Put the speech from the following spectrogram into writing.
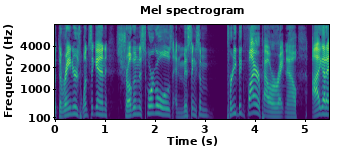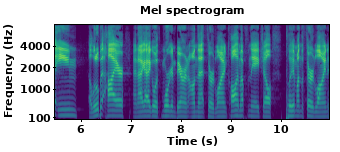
with the Rangers once again struggling to score goals and missing some pretty big firepower right now. I got to aim a little bit higher, and I got to go with Morgan Barron on that third line. Call him up from the HL, put him on the third line,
